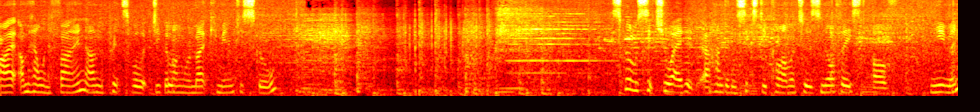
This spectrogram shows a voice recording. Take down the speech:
I'm Helen Phone. I'm the principal at Jigalong Remote Community School. The school is situated 160 kilometres northeast of Newman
